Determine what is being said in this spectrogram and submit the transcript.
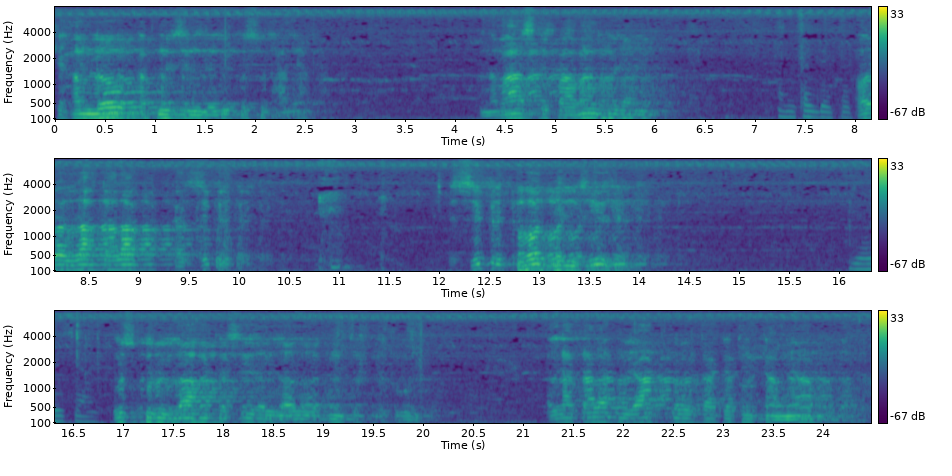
की हम लोग अपनी ज़िंदगी को सुधारें, नमाज़ के पाबंद हो जाएँ और अल्लाह ताला का ज़िक्र करें। ज़िक्र बहुत बड़ी चीज़ है। उसकुरुल्लाह कसीर अल्लाह अल्लाह ताला को याद करो ताकि तुम कामयाब हो जाओ।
